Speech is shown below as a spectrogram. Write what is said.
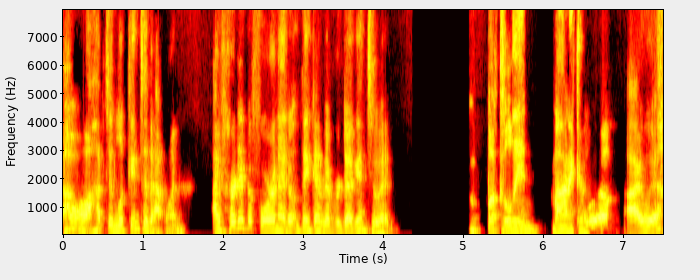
Oh, I'll have to look into that one. I've heard it before, and I don't think I've ever dug into it. Buckle in, Monica. I will. I will.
